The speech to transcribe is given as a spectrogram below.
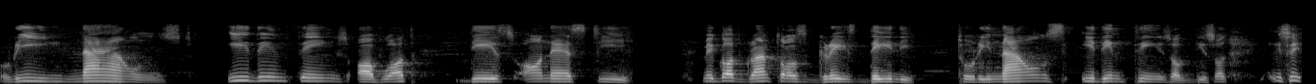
Renounced. Hidden things of what? Dishonesty. May God grant us grace daily to renounce hidden things of dishonesty. You see,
